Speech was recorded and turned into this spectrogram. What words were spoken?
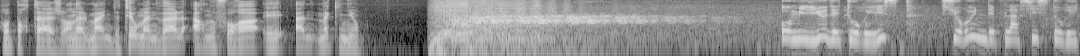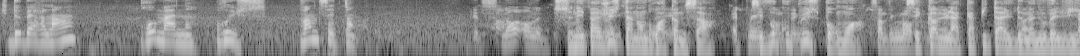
Reportage en Allemagne de Théo Manval, Arnaud Fora et Anne Maquignon. Au milieu des touristes, sur une des places historiques de Berlin, Roman, russe, 27 ans. Ce n'est pas juste un endroit comme ça. C'est beaucoup plus pour moi. C'est comme la capitale de ma nouvelle vie.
